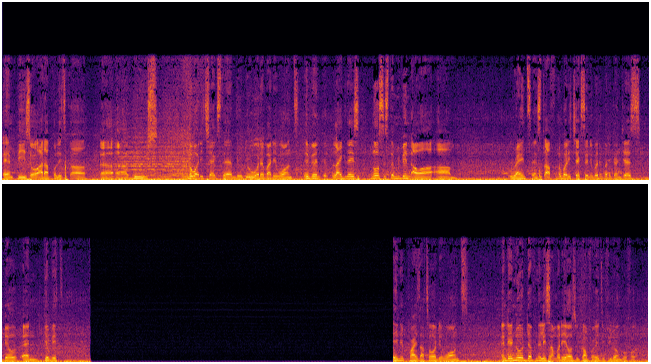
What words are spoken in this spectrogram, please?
MPs, or other political uh, uh, gurus nobody checks them. They do whatever they want. Even like there's no system. Even our um, rent and stuff. Nobody checks anybody. Can just build and give it. Any price at all they want. And they know definitely somebody else will come for it if you don't go for it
